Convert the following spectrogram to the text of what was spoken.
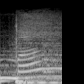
吗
